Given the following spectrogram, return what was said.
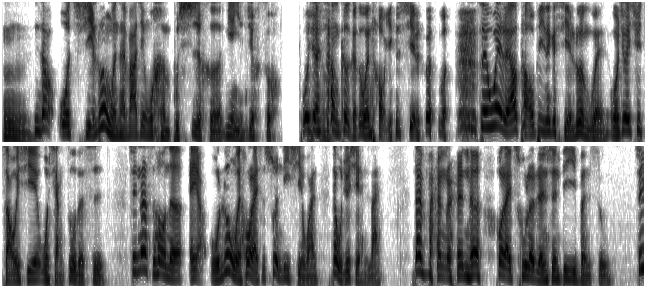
嗯，你知道我写论文才发现我很不适合念研究所。我喜欢上课，可是我很讨厌写论文。所以为了要逃避那个写论文，我就会去找一些我想做的事。所以那时候呢，哎呀，我论文后来是顺利写完，但我觉得写很烂。但反而呢，后来出了人生第一本书。所以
